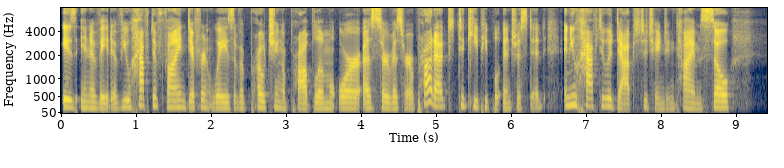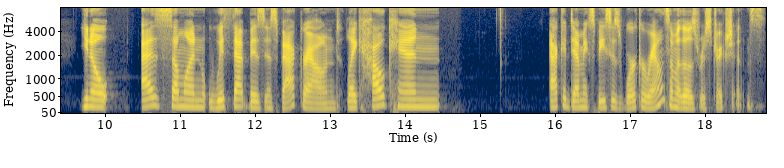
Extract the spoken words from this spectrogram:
is innovative. You have to find different ways of approaching a problem or a service or a product to keep people interested, and you have to adapt to changing times. So, you know, as someone with that business background, like how can academic spaces work around some of those restrictions?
